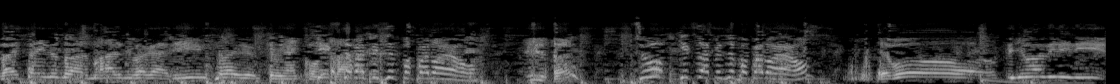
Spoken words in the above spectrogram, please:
vai saindo do armário devagarinho, você vai ver o que você vai O que, que você encontrar. vai pedir pro Papai Noel? Hã? O que, que você vai pedir pro Papai Noel? Eu vou pedir uma menininha.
